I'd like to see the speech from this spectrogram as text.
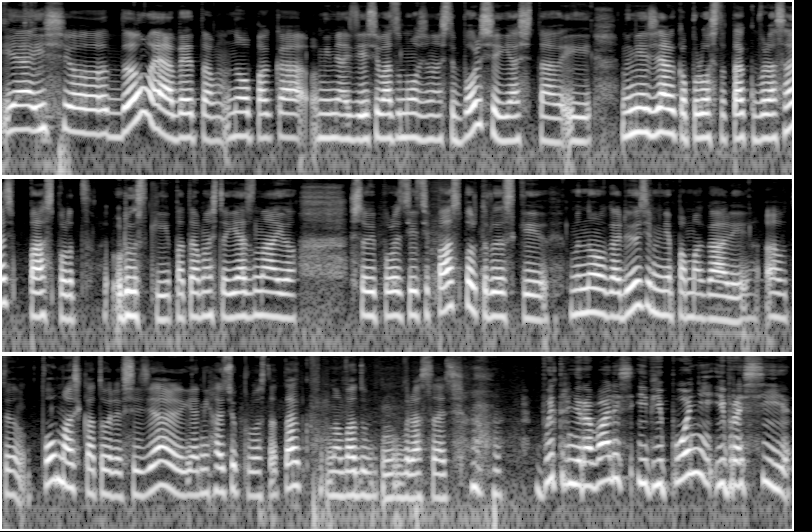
Я еще думаю об этом, но пока у меня здесь возможности больше, я считаю, и мне жалко просто так бросать паспорт русский, потому что я знаю, что получить паспорт русский, много людей мне помогали, а вот э, помощь, которую все делали, я не хочу просто так на воду бросать. Вы тренировались и в Японии, и в России.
